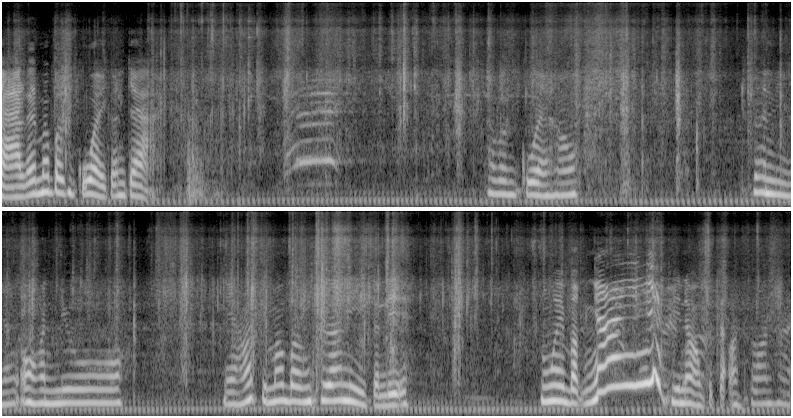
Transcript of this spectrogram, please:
ตาเลยมาเบิงกล้วยกันจ้ะมาเบิงกล้วยเฮาเครือนี่ยังอ่อนอยู่เนี่ยเฮาสิมาเบิงเครือนี่กันดิหน่วยบักใหญ่พี่น้องก็จะอ่อนซ้อนให้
